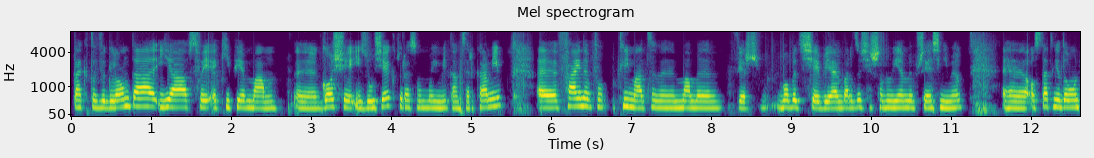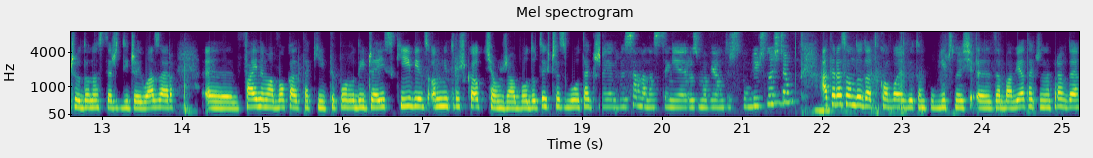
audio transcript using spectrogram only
tak to wygląda. Ja w swojej ekipie mam e, Gosię i Zuzię, które są moimi tancerkami. E, Fajny klimat mamy, wiesz, wobec siebie, bardzo się szanujemy, przyjaźnimy. Ostatnio dołączył do nas też DJ Łazar. Fajny ma wokal taki typowo DJ-ski, więc on mnie troszkę odciąża, bo dotychczas było tak, że jakby sama na scenie rozmawiałam też z publicznością. a teraz on dodatkowo jakby tą publiczność zabawia, także naprawdę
